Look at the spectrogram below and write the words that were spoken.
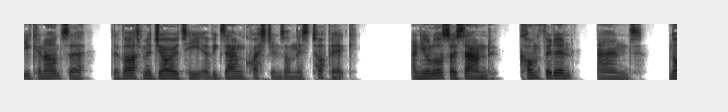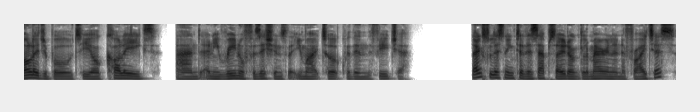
you can answer the vast majority of exam questions on this topic, and you'll also sound confident and knowledgeable to your colleagues and any renal physicians that you might talk with in the future. Thanks for listening to this episode on glomerulonephritis.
